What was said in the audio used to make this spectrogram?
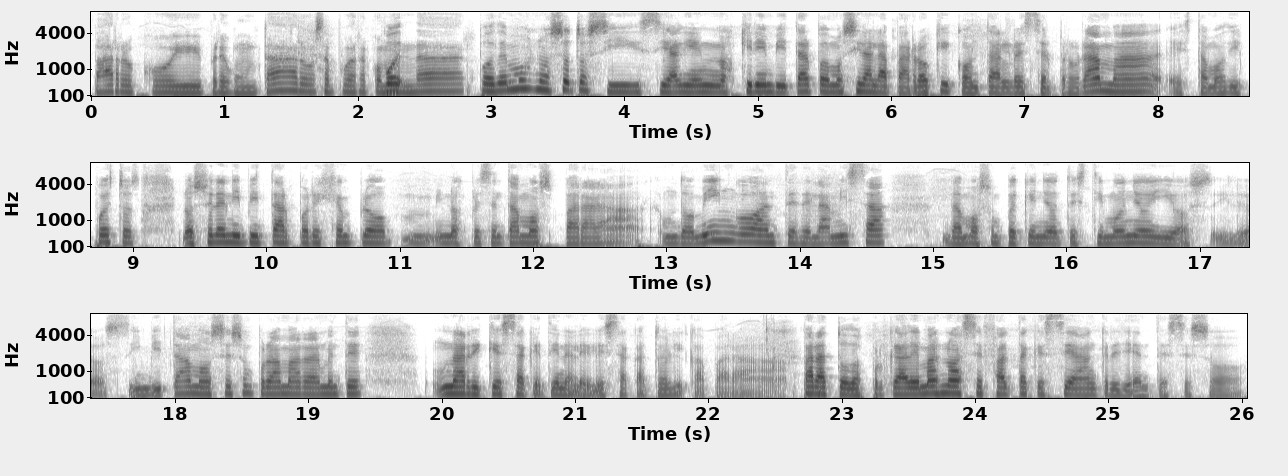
párroco y preguntar o se puede recomendar? Podemos nosotros, si, si alguien nos quiere invitar, podemos ir a la parroquia y contarles el programa, estamos dispuestos. Nos suelen invitar, por ejemplo, mm, y nos presentamos para un domingo antes de la misa, damos un pequeño testimonio y, os, y los invitamos. Es un programa realmente una riqueza que tiene la Iglesia Católica para, para todos, porque además no hace falta que sean creyentes, eso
